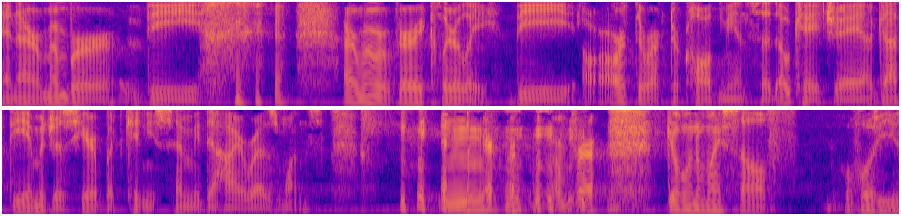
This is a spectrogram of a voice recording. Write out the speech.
And I remember the, I remember very clearly the art director called me and said, "Okay, Jay, I got the images here, but can you send me the high res ones?" I remember going to myself, what do you,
